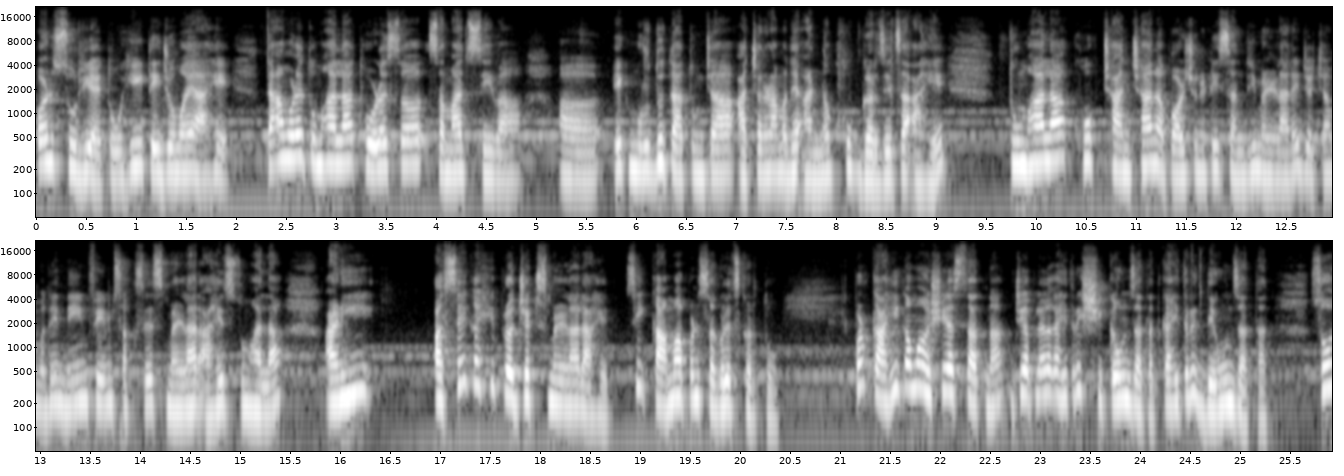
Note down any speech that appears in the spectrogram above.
पण सूर्य आहे. तोही तेजोमय आहे. त्यामुळे तुम्हाला थोडंसं समाजसेवा एक मृदुता तुमच्या आचरणामध्ये आणणं खूप गरजेचं आहे. तुम्हाला खूप छान छान अपॉर्च्युनिटी संधी मिळणार आहे ज्याच्यामध्ये नेम फेम सक्सेस मिळणार आहेच तुम्हाला. आणि असे काही प्रोजेक्ट्स मिळणार आहेत. सी कामं आपण सगळेच करतो. पण काही कामं अशी असतात ना जी आपल्याला काहीतरी शिकवून जातात काहीतरी देऊन जातात. सो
